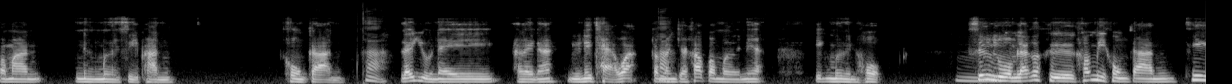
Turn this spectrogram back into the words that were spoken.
ประมาณ14,000โครงการค่ะ แล้วอยู่ในอะไรนะ อยู่ในแถวอะกำลังจะเข้าประเมินเนี่ย อีกหมื่นหกอืมซึ่งรวมแล้วก็คือเขามีโครงการที่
